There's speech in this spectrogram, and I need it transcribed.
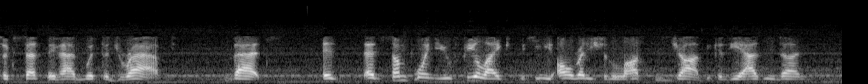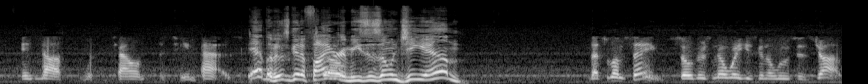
success they've had with the draft, that it, at some point you feel like he already should have lost his job because he hasn't done enough with the talent the team has. Yeah, but who's going to fire so, him? He's his own GM. That's what I'm saying. So there's no way he's going to lose his job.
